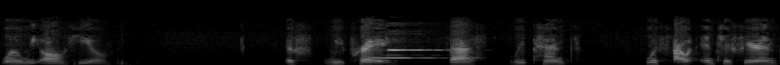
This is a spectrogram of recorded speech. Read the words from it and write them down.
when we all heal. If we pray, fast, repent without interference,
